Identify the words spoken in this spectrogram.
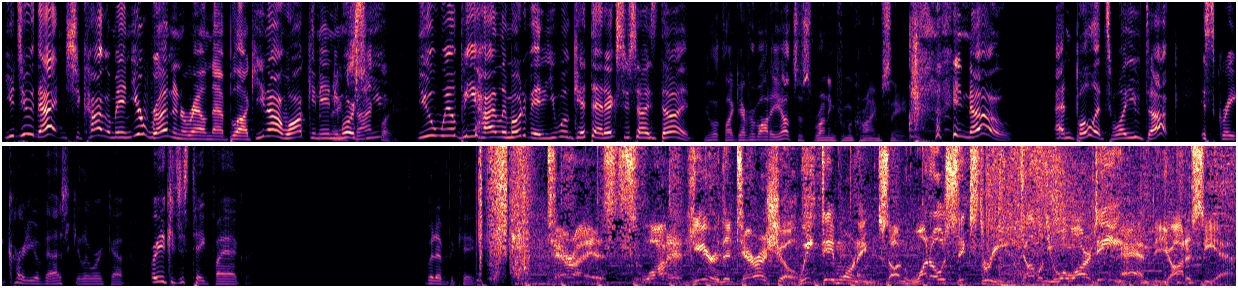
You do that in Chicago, man, you're running around that block. You're not walking anymore. So you, you will be highly motivated. You will get that exercise done. You look like everybody else is running from a crime scene. I know. And bullets while you duck. It's great cardiovascular workout. Or you could just take Viagra. Whatever the case. Terrorists want it. Hear the Tara Show weekday mornings on 1063 WORD and the Odyssey app.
